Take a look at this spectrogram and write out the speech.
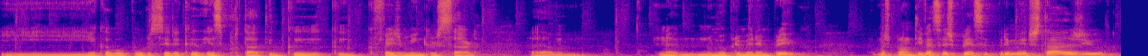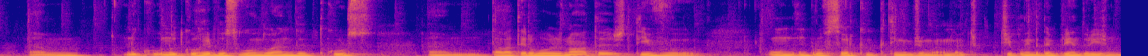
e acabou por ser esse portátil que, que, que fez-me ingressar um, no, no, meu primeiro emprego. Mas pronto, tive essa experiência de primeiro estágio. Um, no, no decorrer do segundo ano de, de curso, um, estava a ter boas notas. Tive um, um professor que, que tínhamos uma, uma disciplina de empreendedorismo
